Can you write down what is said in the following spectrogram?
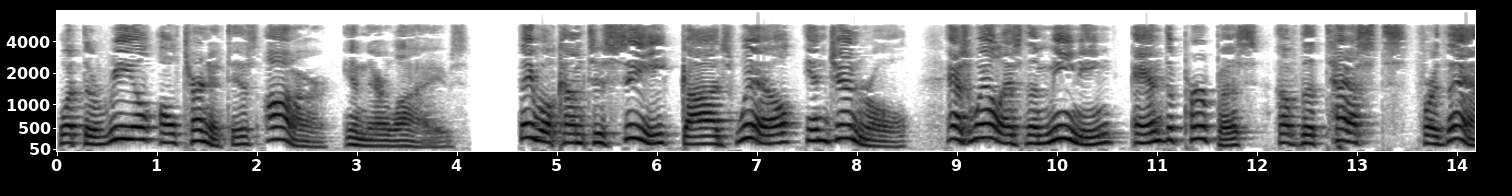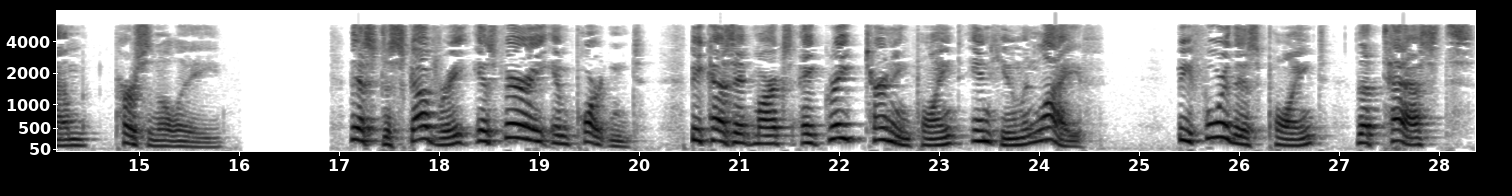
what the real alternatives are in their lives. They will come to see God's will in general, as well as the meaning and the purpose of the tests for them personally. This discovery is very important because it marks a great turning point in human life. Before this point, the tests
